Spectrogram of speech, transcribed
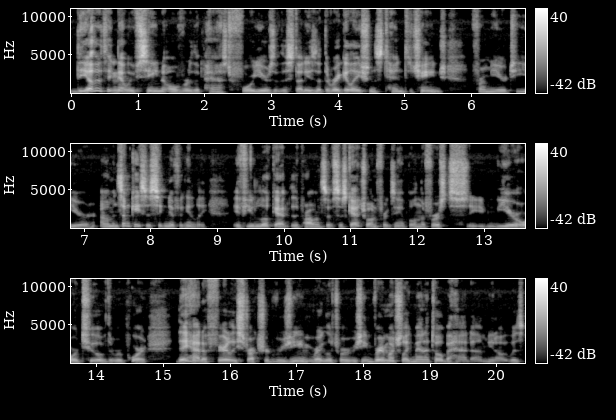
The other thing that we've seen over the past four years of this study is that the regulations tend to change from year to year, um, in some cases significantly. If you look at the province of Saskatchewan, for example, in the first year or two of the report, they had a fairly structured regime, regulatory regime, very much like Manitoba had. Um, you know, it was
